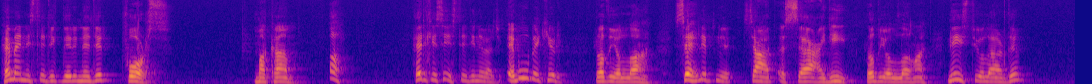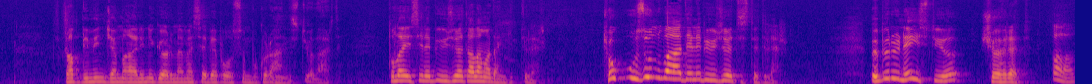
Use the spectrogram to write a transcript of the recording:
Hemen istedikleri nedir? Force. Makam. Al. Herkese istediğini verecek. Ebu Bekir radıyallahu anh, Sehl ibn Sa'd es-Sa'idi radıyallahu anh ne istiyorlardı? Rabbimin cemalini görmeme sebep olsun bu Kur'an istiyorlardı. Dolayısıyla bir ücret alamadan gittiler. Çok uzun vadeli bir ücret istediler. Öbürü ne istiyor? Şöhret. Al.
